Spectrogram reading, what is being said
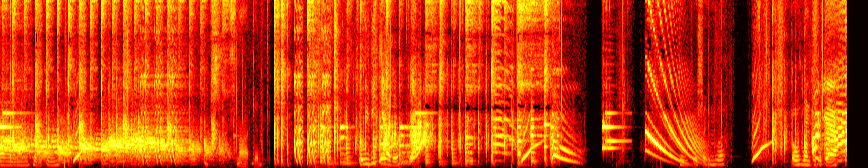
um, purple coin. It's, it's not good. But we beat the level. Thirty-four seconds left. But with one Oh yeah, coin.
